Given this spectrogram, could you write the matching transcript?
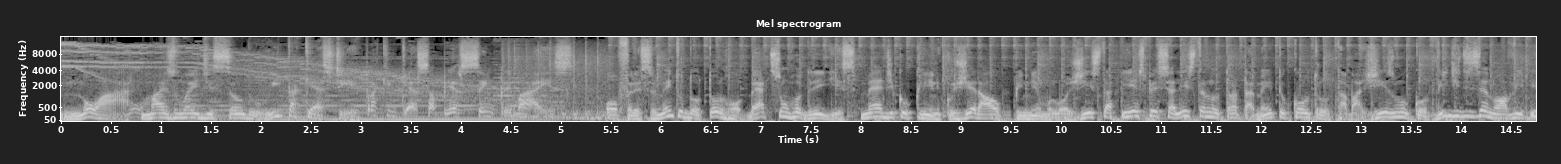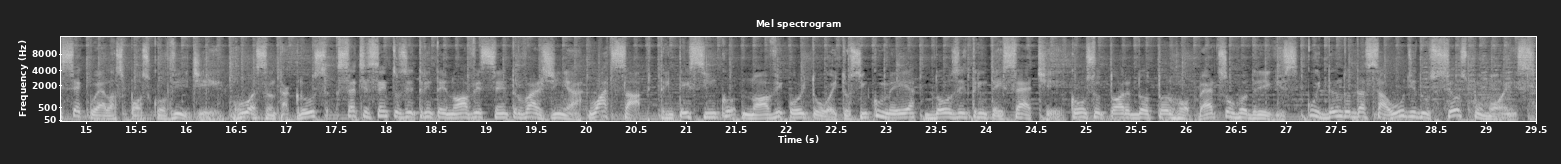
No ar, mais uma edição do Itacast. Para quem quer saber sempre mais. Oferecimento Dr. Robertson Rodrigues, médico clínico geral, pneumologista e especialista no tratamento contra o tabagismo, Covid-19 e sequelas pós-Covid. Rua Santa Cruz, 739 Centro Varginha. WhatsApp 35 98856 1237. Consultório Dr. Robertson Rodrigues, cuidando da saúde dos seus pulmões.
